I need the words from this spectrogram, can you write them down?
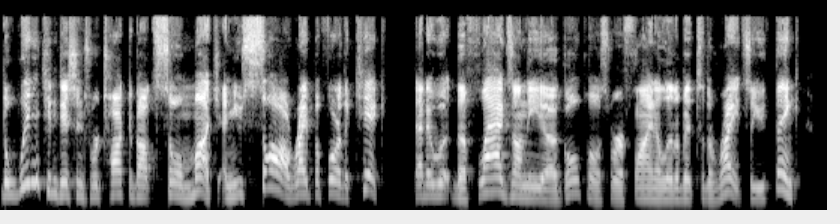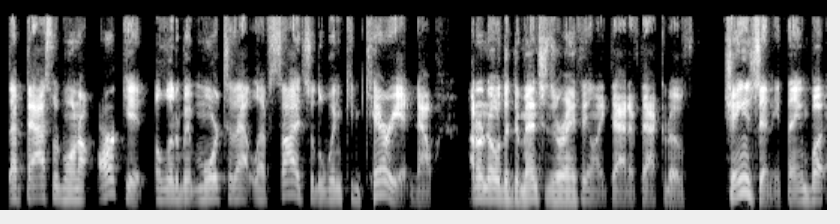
the wind conditions were talked about so much, and you saw right before the kick that it w- the flags on the uh, goalposts were flying a little bit to the right. So you think that Bass would want to arc it a little bit more to that left side so the wind can carry it. Now, I don't know the dimensions or anything like that if that could have changed anything, but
